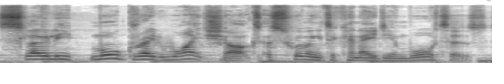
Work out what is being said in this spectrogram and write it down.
slowly more great white sharks are swimming to Canadian waters.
